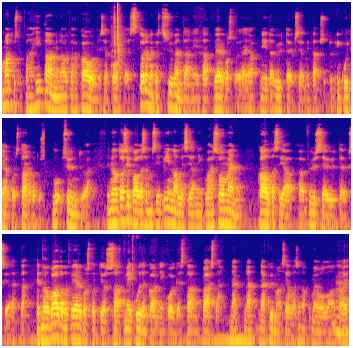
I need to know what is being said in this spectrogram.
matkustat vähän hitaammin ja olet vähän kauemmin siellä kohteessa, se todennäköisesti syventää niitä verkostoja ja niitä yhteyksiä, mitä niin kuin ikään kuin olisi tarkoitus syntyä. Ja meillä on tosi paljon semmoisia pinnallisia, niin kuin vähän somen kaltaisia fyysisiä yhteyksiä. Että, että meillä on valtavat verkostot, jossa me ei kuitenkaan niin kuin oikeastaan päästä nä, nä, näkymään sellaisena kuin me ollaan. Mm. Tai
